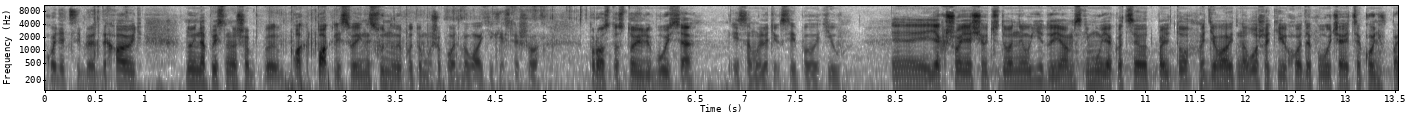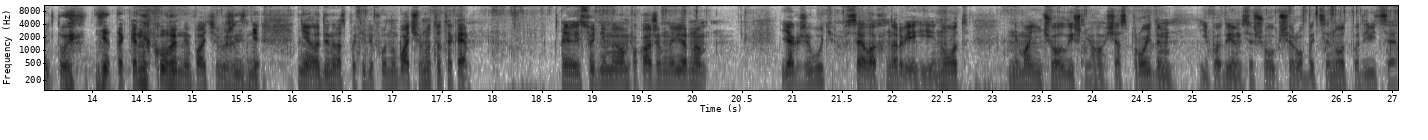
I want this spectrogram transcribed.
Ходять собі, віддихають. Ну і написано, щоб е, пак- паклі свої не сунули, тому що поотбивають їх, якщо що. Просто стой, любуйся, і самольотик свій полетів. Е, якщо я ще сюди не уїду, я вам зніму, як оце от пальто одягають на лошадь і ходить, виходить, конь в пальто. Я таке ніколи не бачив в житті. Ні, один раз по телефону бачив, ну то таке. Е, сьогодні ми вам покажемо, мабуть, як живуть в селах Норвегії. Ну от нема нічого лишнього. Зараз пройдемо і подивимося, що взагалі робиться. Ну от подивіться,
